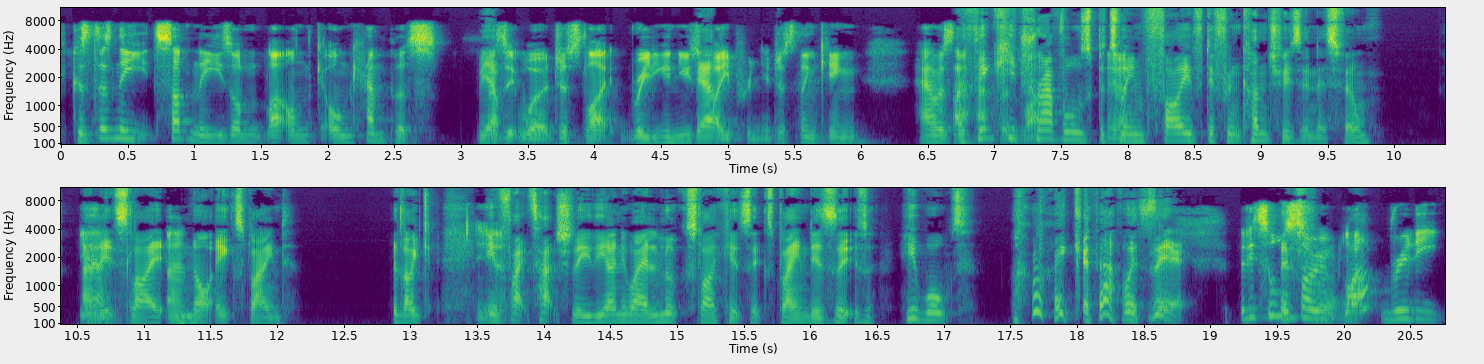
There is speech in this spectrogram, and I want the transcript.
because doesn't he suddenly he's on like on on campus, Yep. as it were, just like reading a newspaper, and you're just thinking, how is that? I think he? Like, travels between five different countries in this film, yeah, and it's like and- not explained. Like, yeah. in fact, actually, the only way it looks like it's explained is, is he walked. like that was it. but it's It's also from like really,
